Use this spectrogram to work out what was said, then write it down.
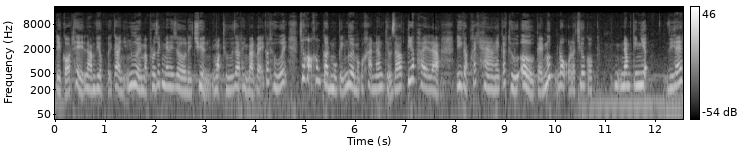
để có thể làm việc với cả những người mà project manager để chuyển mọi thứ ra thành bản vẽ các thứ ấy. Chứ họ không cần một cái người mà có khả năng kiểu giao tiếp hay là đi gặp khách hàng hay các thứ ở cái mức độ là chưa có năm kinh nghiệm gì hết.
